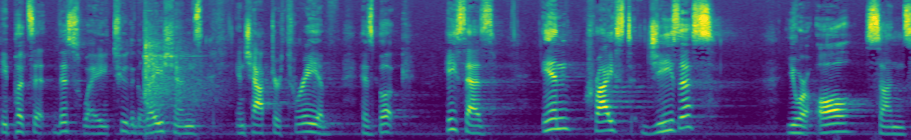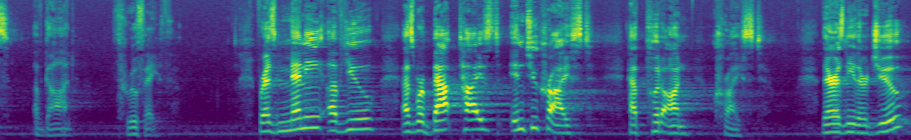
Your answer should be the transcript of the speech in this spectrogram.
he puts it this way to the Galatians in chapter 3 of his book. He says, In Christ Jesus, you are all sons of God through faith. For as many of you as were baptized into Christ have put on Christ. There is neither Jew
